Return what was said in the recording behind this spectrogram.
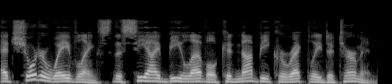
At shorter wavelengths the CIB level could not be correctly determined.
